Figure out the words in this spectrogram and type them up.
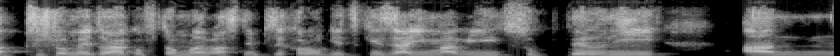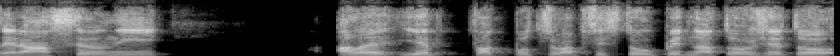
a přišlo mi to jako v tomhle vlastně psychologicky zajímavý, subtilní a nenásilný, ale je fakt potřeba přistoupit na to, že to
